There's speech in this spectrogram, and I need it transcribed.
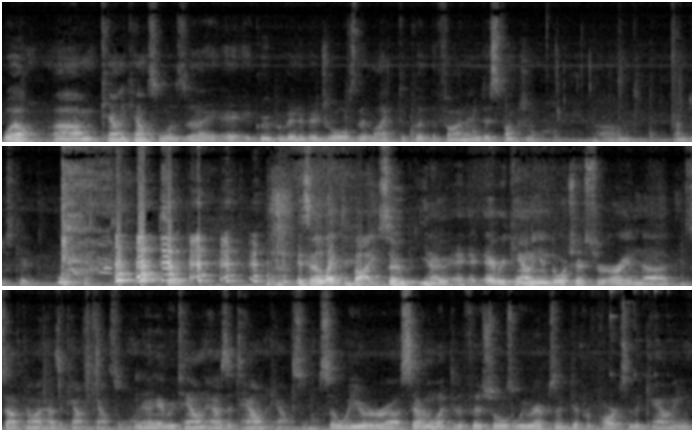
Well, um, county council is a, a, group of individuals that like to put the fun in dysfunctional. Um, I'm just kidding. So, it's an elected body, so you know every county in Dorchester or in uh, South Carolina has a county council. E- Every town has a town council. So we are uh, seven elected officials. We represent different parts of the county,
